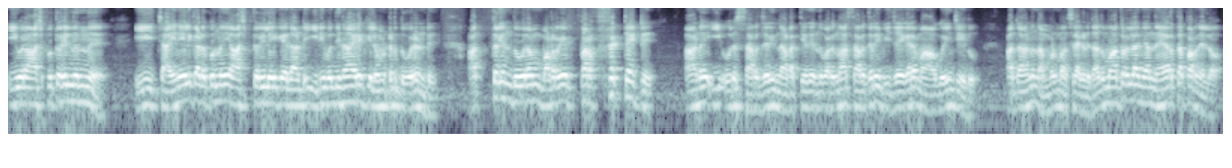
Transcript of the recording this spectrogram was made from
ഈ ഒരു ആശുപത്രിയിൽ നിന്ന് ഈ ചൈനയിൽ കിടക്കുന്ന ഈ ആശുപത്രിയിലേക്ക് ഏതാണ്ട് ഇരുപതിനായിരം കിലോമീറ്റർ ദൂരമുണ്ട്. അത്രയും ദൂരം വളരെ പെർഫെക്റ്റ് ആയിട്ട് ആണ് ഈ ഒരു സർജറി നടത്തിയത് എന്ന് പറയുന്നത് ആ സർജറി വിജയകരമാവുകയും ചെയ്തു. അതാണ് നമ്മൾ മനസ്സിലാക്കേണ്ടത്. അത് മാത്രമല്ല ഞാൻ നേരത്തെ പറഞ്ഞല്ലോ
